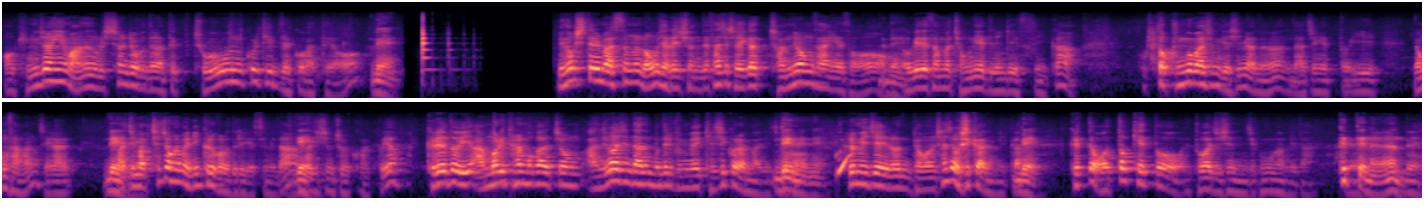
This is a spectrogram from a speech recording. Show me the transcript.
어, 굉장히 많은 우리 시청자분들한테 좋은 꿀팁이 될 것 같아요. 네, 민옥시들 말씀을 너무 잘해주셨는데 사실 저희가 전 영상에서 네. 여기에 대해서 한번 정리해 드린 게 있으니까 혹시 더 궁금하신 분 계시면은 나중에 또 이 영상 제가 네. 마지막 최종 화면 링크를 걸어드리겠습니다. 네. 봐주시면 좋을 것 같고요. 그래도 이 앞머리 탈모가 좀 안 좋아진다는 분들이 분명히 계실 거란 말이죠. 네네네. 그럼 이제 이런 병원 찾아오실 거 아닙니까? 네. 그때 어떻게 또 도와주시는지 궁금합니다. 그때는 네.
